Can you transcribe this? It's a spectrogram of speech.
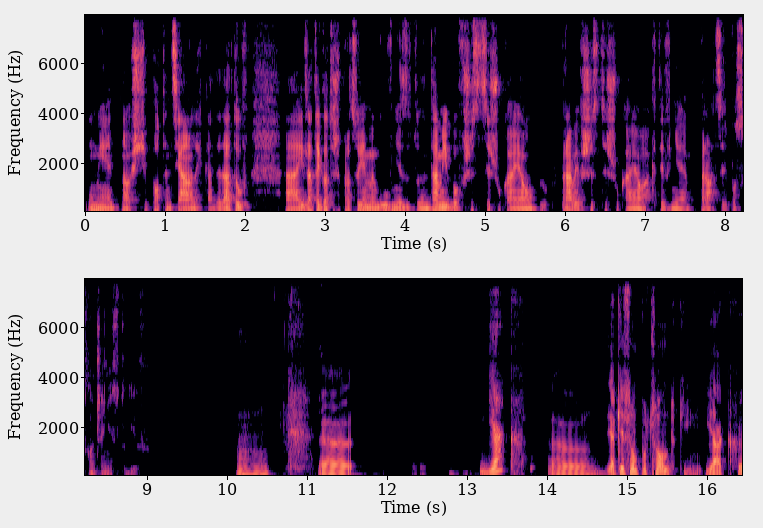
umiejętności potencjalnych kandydatów. I dlatego też pracujemy głównie ze studentami, bo wszyscy szukają, lub prawie wszyscy szukają aktywnie pracy po skończeniu studiów. Mhm. E, jak, e, jakie są początki? Jak, e,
